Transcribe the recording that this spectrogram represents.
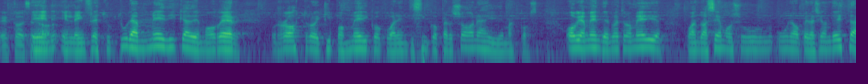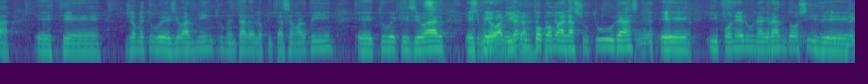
en, en, la infraestructura médica de mover rostro, equipos médicos, 45 personas y demás cosas. Obviamente en nuestro medio, cuando hacemos una operación de esta, este, yo me tuve que llevar mi instrumental al Hospital San Martín, eh, tuve que llevar este, un poco más las suturas eh, y poner una gran dosis de,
